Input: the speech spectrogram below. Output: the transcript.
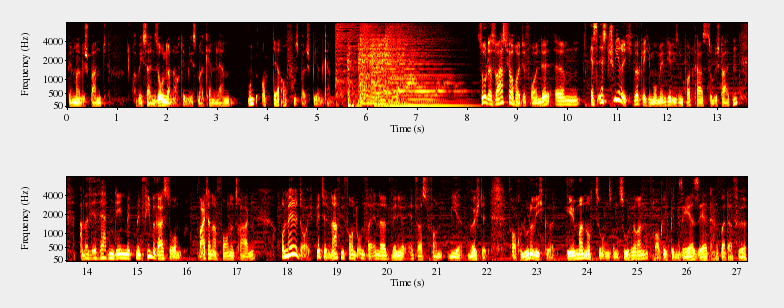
Bin mal gespannt, ob ich seinen Sohn dann auch demnächst mal kennenlerne und ob der auch Fußball spielen kann. So, das war's für heute, Freunde. Ähm, es ist schwierig, wirklich im Moment hier diesen Podcast zu gestalten, aber wir werden den mit, mit viel Begeisterung weiter nach vorne tragen. Und meldet euch bitte nach wie vor und unverändert, wenn ihr etwas von mir möchtet. Frau Ludewig gehört immer noch zu unseren Zuhörern. Frauke, ich bin sehr, sehr dankbar dafür.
